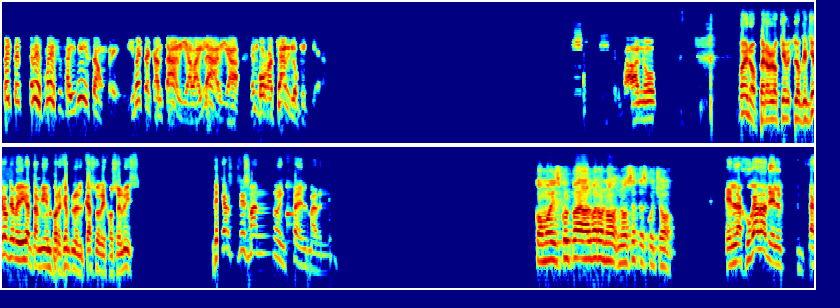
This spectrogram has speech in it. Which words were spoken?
vete tres meses a Ibiza, hombre, y vete a cantar y a bailar y a emborrachar y lo que quieras. Hermano. Bueno, pero lo que, lo que quiero que me digan también, por ejemplo, en el caso de José Luis, de es mano en contra Madrid Como disculpa, Álvaro, no, no se te escuchó. En la jugada del la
